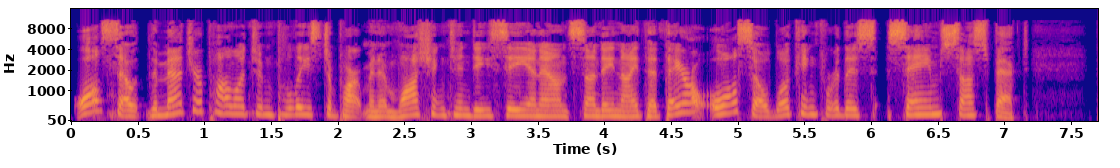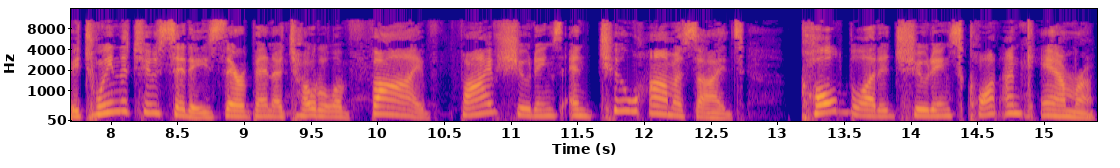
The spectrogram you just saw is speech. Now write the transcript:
Also, the Metropolitan Police Department in Washington, D.C. announced Sunday night that they are also looking for this same suspect. Between the two cities, there have been a total of five, five shootings and two homicides, cold blooded shootings caught on camera.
